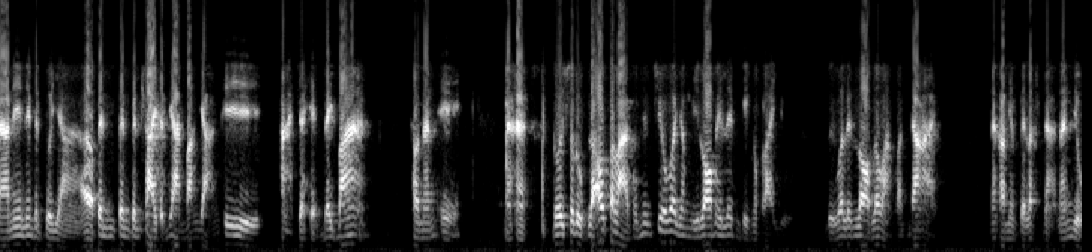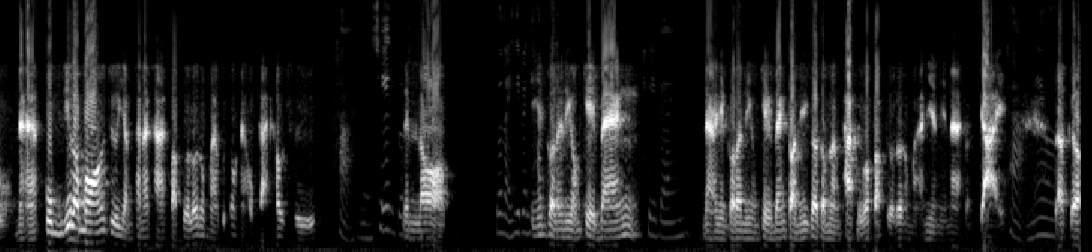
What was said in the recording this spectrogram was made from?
นะนี่นี่เป็นตัวอย่างเออเป็นเป็นเป็นสายสัญญาณบางอย่างที่ อาจจะเห็นได้บ้าง เท่านั้นเองนะฮะโดยสรุปแล้วตลาดผมยังเชื่อว่ายังมีรอบให้เล่นเก็งกำไรอยู่ หรือว่าเล่นรอบระหว่างวันได้นะครับยังเป็นลักษณะนั้นอยู่นะฮะกลุ่มที่เรามองก็คืออย่างธนาคารปรับตัวลดลงมาคุณต้องหาโอกาสเข้าซื้อ ค่ะ อย่างเช่นตัวไหเล่นรอบตัวไหนที่เป็นอย่างเช่นกรณีของเกแบงเคแบงนะอย่างกรณีของเกแบงตอนนี้ก็กำลังพักหรือว่าปรับตัวลดลงมาอันนี้อันนี้น่าสนใจค่ะแนวแล้วก็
